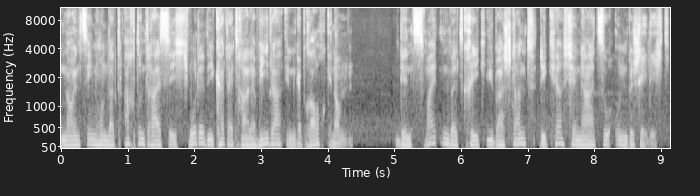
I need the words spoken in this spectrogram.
1938 wurde die Kathedrale wieder in Gebrauch genommen. Den Zweiten Weltkrieg überstand die Kirche nahezu unbeschädigt.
